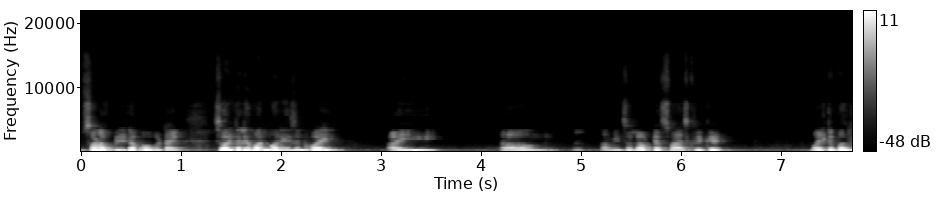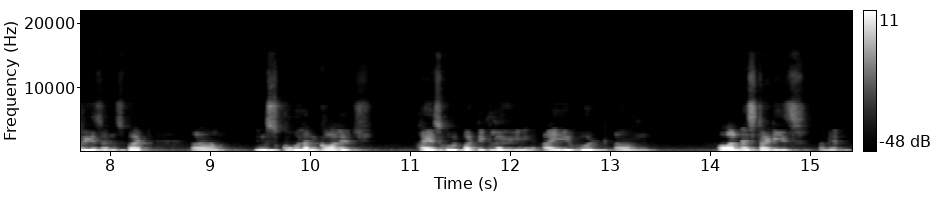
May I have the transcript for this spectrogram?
sort of build up over time. So I'll tell you one more reason why I, um, I mean, so love Test match cricket. Multiple reasons, but um, in school and college, high school particularly, I would um, all my studies. I mean,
